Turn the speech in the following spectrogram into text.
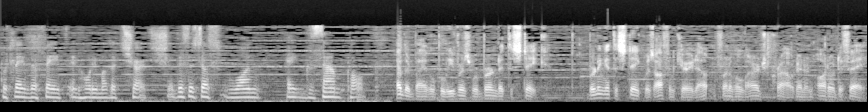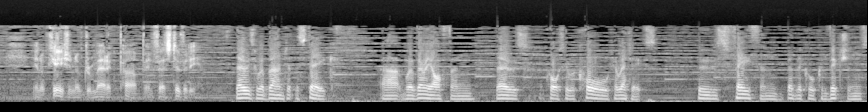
proclaim their faith in Holy Mother Church. This is just one example. Other Bible believers were burned at the stake. Burning at the stake was often carried out in front of a large crowd in an auto da fe, an occasion of dramatic pomp and festivity. Those who were burnt at the stake uh, were very often those, of course, who were called heretics, whose faith and biblical convictions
